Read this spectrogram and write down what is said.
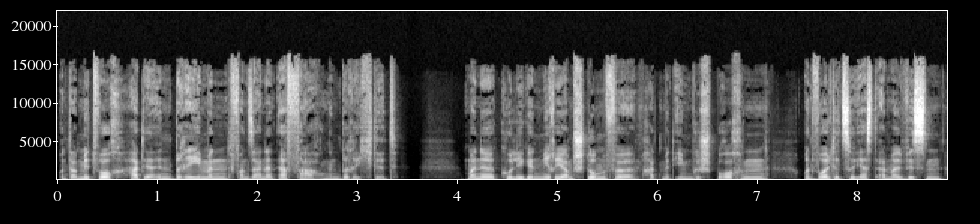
und am Mittwoch hat er in Bremen von seinen Erfahrungen berichtet. Meine Kollegin Miriam Stumpfe hat mit ihm gesprochen und wollte zuerst einmal wissen,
